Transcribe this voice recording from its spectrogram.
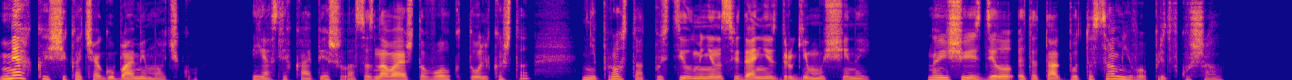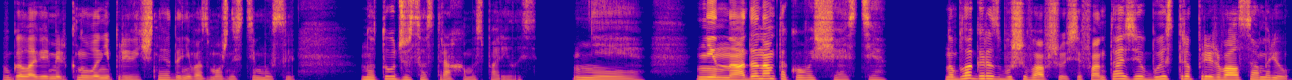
Мягко щекоча губами мочку. Я слегка опешила, осознавая, что волк только что не просто отпустил меня на свидание с другим мужчиной, но еще и сделал это так, будто сам его предвкушал. В голове мелькнула неприличная до невозможности мысль, но тут же со страхом испарилась. Не, не надо нам такого счастья но благо разбушевавшуюся фантазию быстро прервал Самрю.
